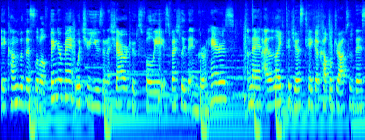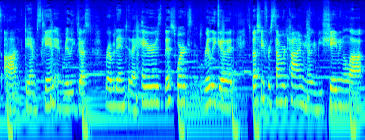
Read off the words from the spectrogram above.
it comes with this little finger mitt which you use in the shower to exfoliate especially the ingrown hairs. And then I like to just take a couple drops of this on damp skin and really just rub it into the hairs. This works really good, especially for summertime, you're gonna be shaving a lot.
